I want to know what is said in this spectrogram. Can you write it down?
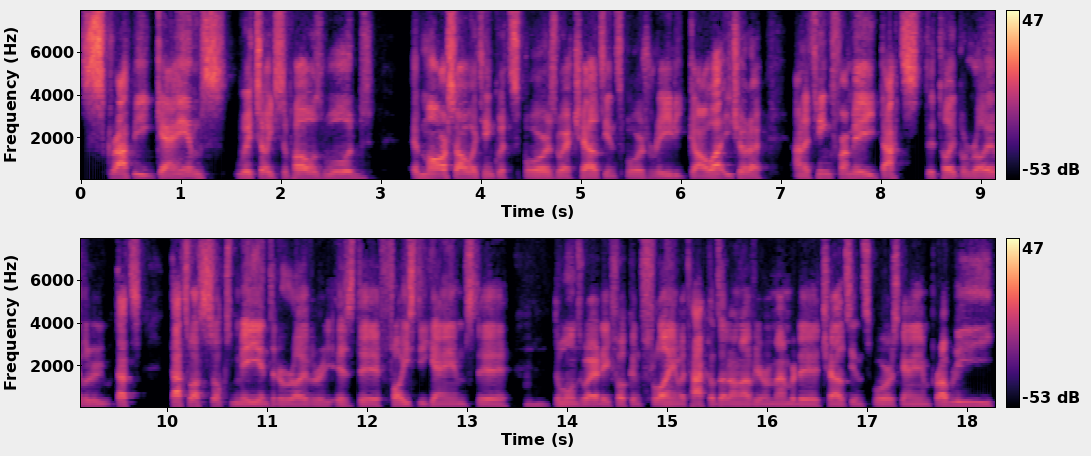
scrappy games, which I suppose would more so, I think, with Spurs, where Chelsea and Spurs really go at each other. And I think for me, that's the type of rivalry. That's that's what sucks me into the rivalry is the feisty games, the mm-hmm. the ones where they fucking fly in with tackles. I don't know if you remember the Chelsea and Spurs game. Probably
